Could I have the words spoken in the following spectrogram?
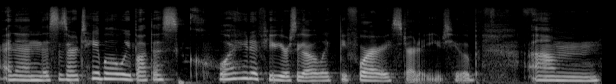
And then this is our table. We bought this quite a few years ago, like before I started YouTube. Um,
